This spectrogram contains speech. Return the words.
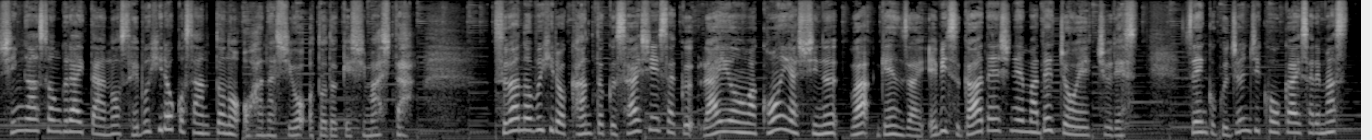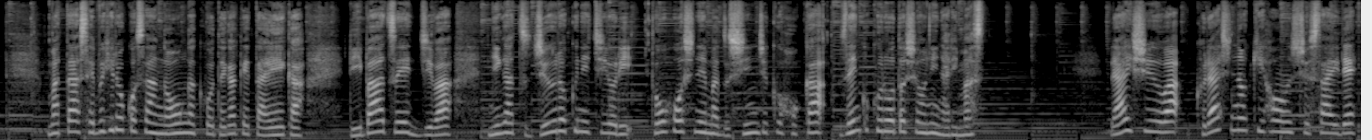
シンガーソングライターの瀬部弘子さんとのお話をお届けしました。諏訪信弘監督最新作「ライオンは今夜死ぬ」は現在恵比寿ガーデンシネマで上映中です。全国順次公開されます。また瀬部弘子さんが音楽を手掛けた映画「リバーズエッジ」は2月16日より東宝シネマズ新宿ほか全国ロードショーになります。来週は暮らしの基本主催で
